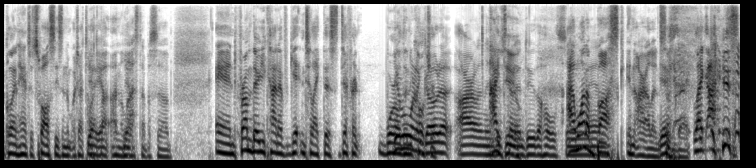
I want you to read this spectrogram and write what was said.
Glen Hansard Swell Season, which I talked Yeah, yeah, about on the yeah. last episode. And from there, you kind of get into like this different world You ever want to go to Ireland and I just do. go and do the whole scene? I want to busk in Ireland Yeah. someday. Like I just,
